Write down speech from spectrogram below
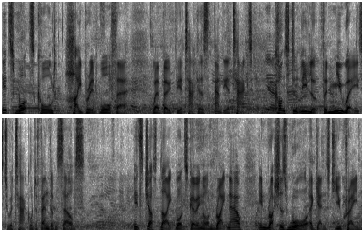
It's what's called hybrid warfare, where both the attackers and the attacked constantly look for new ways to attack or defend themselves. It's just like what's going on right now in Russia's war against Ukraine.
